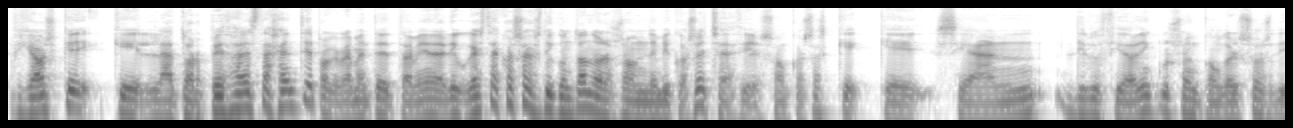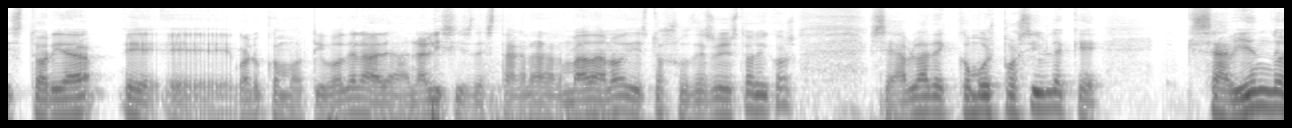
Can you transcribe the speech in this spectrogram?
Fijaos que, la torpeza de esta gente, porque realmente también digo que estas cosas que estoy contando no son de mi cosecha, es decir, son cosas que, se han dilucidado incluso en congresos de historia, eh, eh, bueno, con motivo de del análisis de esta gran armada ¿no? y de estos sucesos históricos, se habla de cómo es posible que sabiendo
